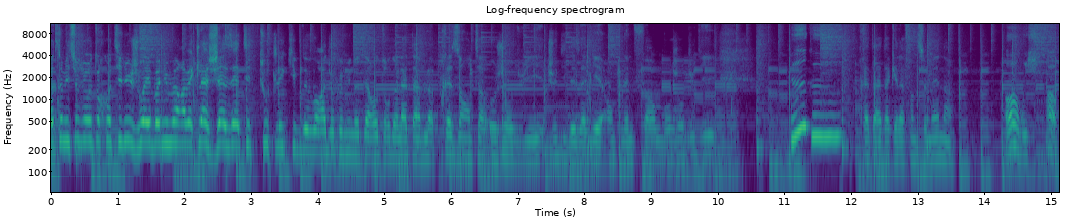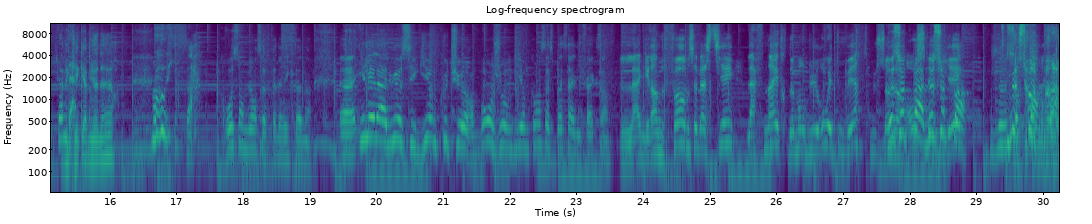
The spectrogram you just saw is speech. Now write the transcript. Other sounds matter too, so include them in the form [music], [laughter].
Votre émission du retour continue, joie et bonne humeur avec la Jazette et toute l'équipe de vos radios communautaires autour de la table présente aujourd'hui Judy des Alliés en pleine forme. Bonjour Judy. Coucou. Prête à attaquer la fin de semaine? Oh oui, oh oui, comme Avec les camionneurs. Oh oui. Ça, grosse ambiance à Fredericton. Euh, il est là, lui aussi, Guillaume Couture. Bonjour Guillaume, comment ça se passe à Halifax? La grande forme, Sébastien. La fenêtre de mon bureau est ouverte. Nous sommes Ne saute 11 pas, ne saute pas Ne saute pas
